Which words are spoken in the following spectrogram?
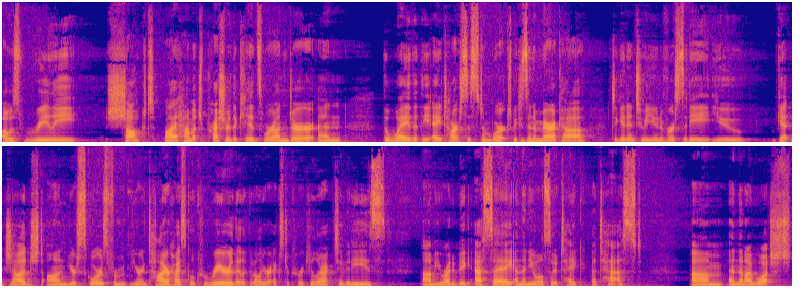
I was really shocked by how much pressure the kids were under and the way that the ATAR system worked. Because in America, to get into a university, you get judged on your scores from your entire high school career. They look at all your extracurricular activities. Um, you write a big essay, and then you also take a test. Um, and then I watched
